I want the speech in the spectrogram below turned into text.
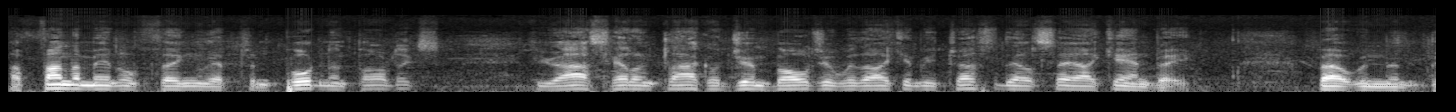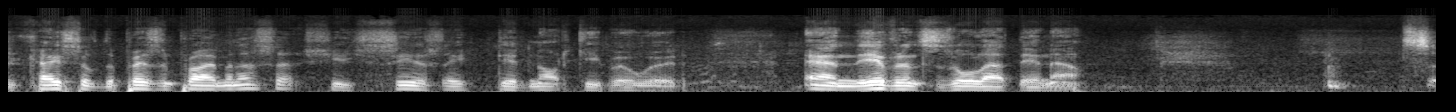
a fundamental thing that's important in politics. If you ask Helen Clark or Jim Bolger whether I can be trusted, they'll say I can be. But in the, the case of the present Prime Minister, she seriously did not keep her word. And the evidence is all out there now. So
